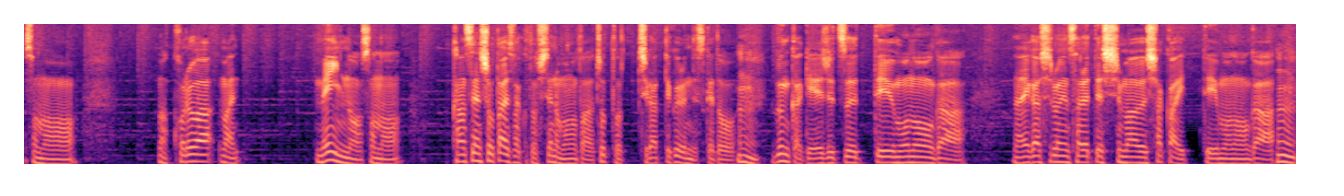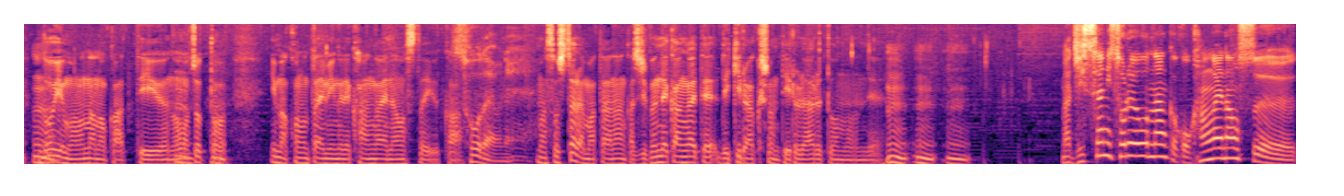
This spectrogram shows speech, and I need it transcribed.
その、まあ、これは、まあ、メインのその感染症対策としてのものとはちょっと違ってくるんですけど、うん。文化芸術っていうものがないがしろにされてしまう社会っていうものがどういうものなのかっていうのをちょっと今このタイミングで考え直すというか、そうだよね。まあ、そしたらまたなんか自分で考えてできるアクションっていろいろあると思うんで、うんうんうん。まあ実際にそれをなんかこう考え直すう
